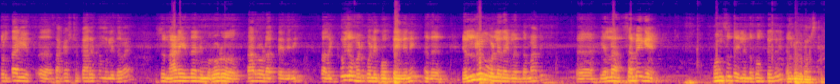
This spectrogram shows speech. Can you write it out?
ತುರ್ತಾಗಿ ಸಾಕಷ್ಟು ಕಾರ್ಯಕ್ರಮಗಳಿದ್ದಾವೆ. ಸೊ ನಾಳೆಯಿಂದ ನಿಮ್ಮ ರೋಡು ಕಾರ್ ರೋಡ್ ಆಗ್ತಾ ಇದ್ದೀನಿ. ಸೊ ಅದಕ್ಕೆ ಪೂಜೆ ಮಾಡ್ಕೊಳ್ಳಿಕ್ಕೆ ಹೋಗ್ತಾ ಇದ್ದೀನಿ. ಅದು ಎಲ್ರಿಗೂ ಒಳ್ಳೇದಾಗ್ಲಿ ಅಂತ ಮಾಡಿ ಎಲ್ಲ ಸಭೆಗೆ ಹೊಂದಿಸುತ್ತಾ ಇಲ್ಲಿಂದ ಹೋಗ್ತಾ ಇದ್ದೀನಿ. ಎಲ್ರಿಗೂ ನಮಸ್ಕಾರ.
